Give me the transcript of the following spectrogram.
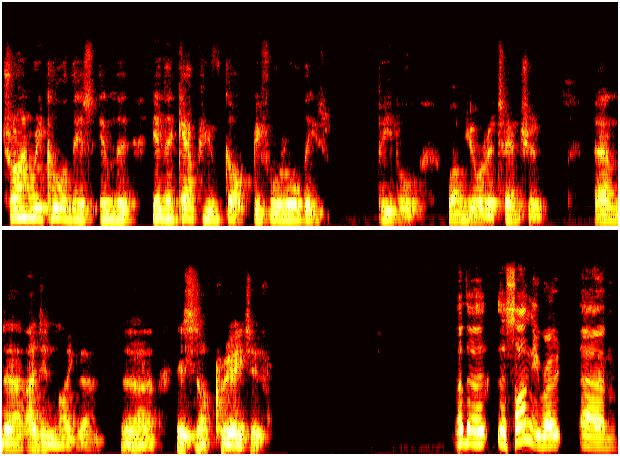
try and record this in the in the gap you've got before all these people want your attention, and uh, I didn't like that. Uh, it's not creative. Well, the the song he wrote, um,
